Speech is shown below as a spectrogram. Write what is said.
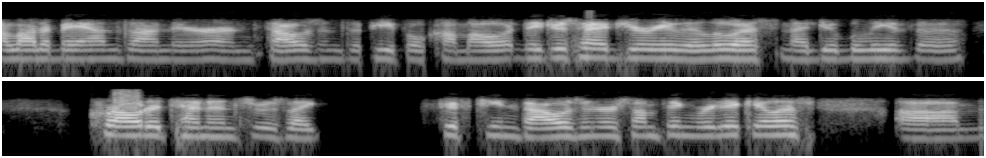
a lot of bands on there, and thousands of people come out. They just had Jerry Lee Lewis, and I do believe the crowd attendance was like 15,000 or something ridiculous. Um,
